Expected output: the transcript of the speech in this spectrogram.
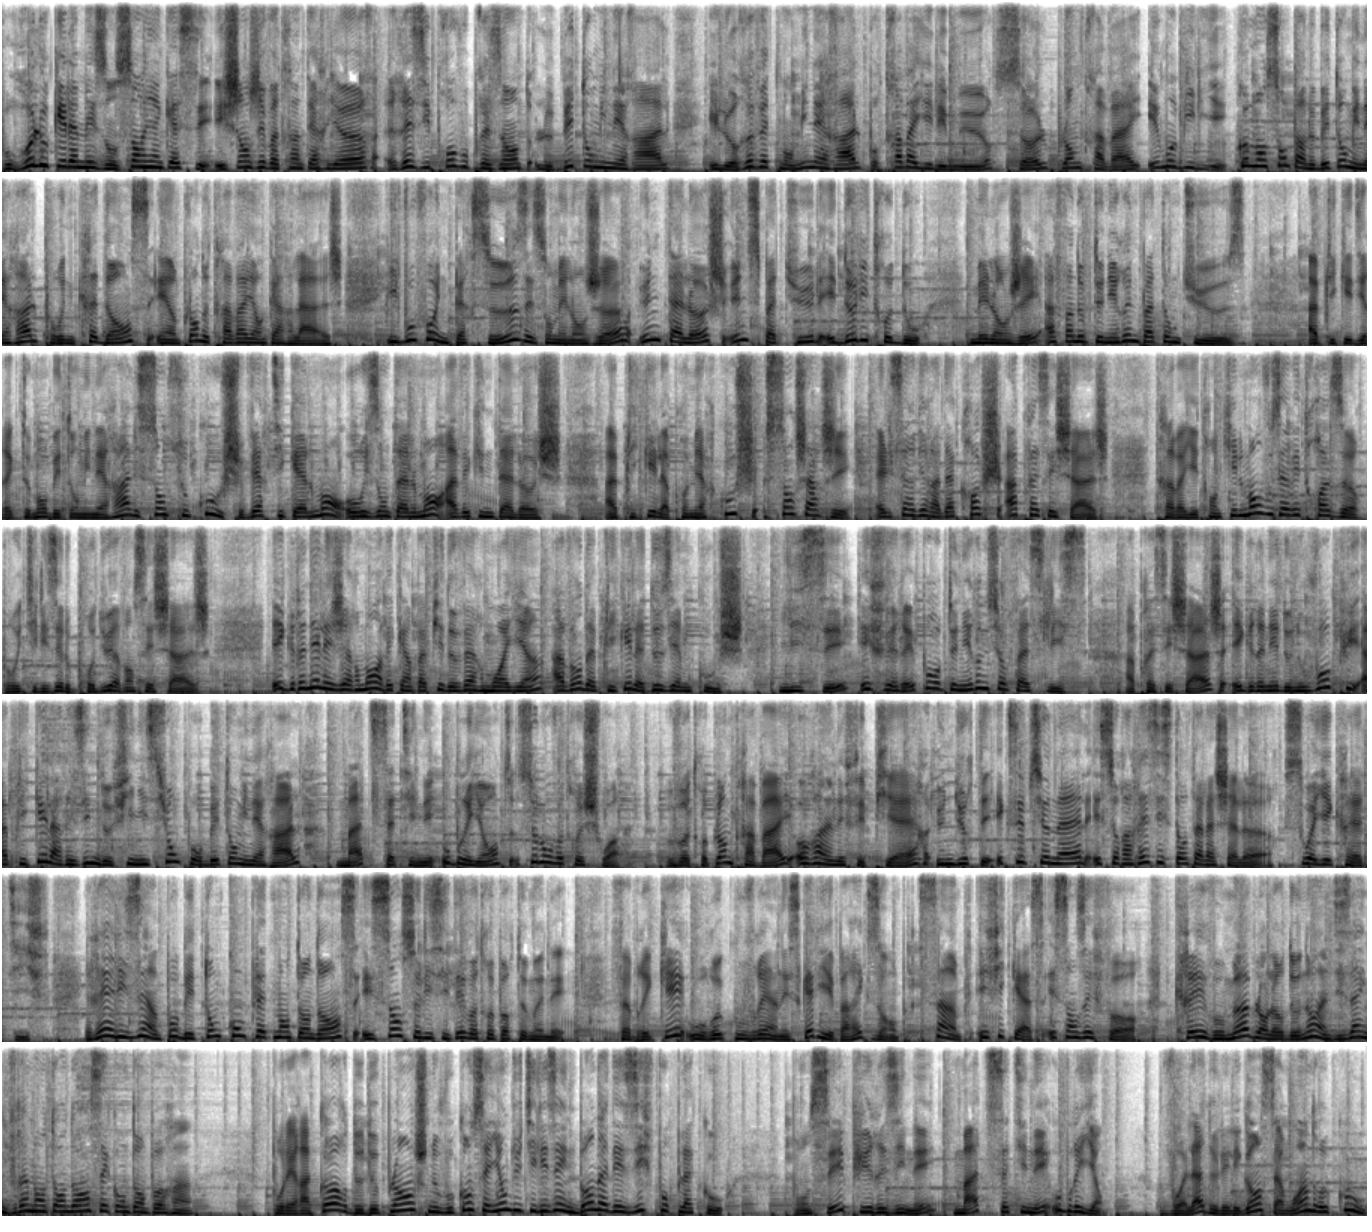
Pour relooker la maison sans rien casser et changer votre intérieur, Resipro vous présente le béton minéral et le revêtement minéral pour travailler les murs, sols, plans de travail et mobilier. Commençons par le béton minéral pour une crédence et un plan de travail en carrelage. Il vous faut une perceuse et son mélangeur, une taloche, une spatule et 2 litres d'eau. Mélangez afin d'obtenir une pâte onctueuse. Appliquez directement béton minéral sans sous-couche, verticalement, horizontalement avec une taloche. Appliquez la première couche sans charger. Elle servira d'accroche après séchage. Travaillez tranquillement, vous avez 3 heures pour utiliser le produit avant séchage. Égrenez légèrement avec un papier de verre moyen avant d'appliquer la deuxième couche. Lissez et ferrez pour obtenir une surface lisse. Après séchage, égrenez de nouveau puis appliquez la résine de finition pour béton minéral, mat, satinée ou brillante selon votre choix. Votre plan de travail aura un effet pierre, une dureté exceptionnelle et sera résistante à la chaleur. Soyez créatif. Réalisez un pot béton complètement tendance et sans solliciter votre porte-monnaie. Fabriquez ou recouvrez un escalier par exemple. Simple, efficace et sans effort. Créez vos meubles en leur donnant un design vraiment tendance et contemporain. Pour les raccords de deux planches, nous vous conseillons d'utiliser une bande adhésive pour placo. Poncé puis résiné, mat, satiné ou brillant. Voilà de l'élégance à moindre coût.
